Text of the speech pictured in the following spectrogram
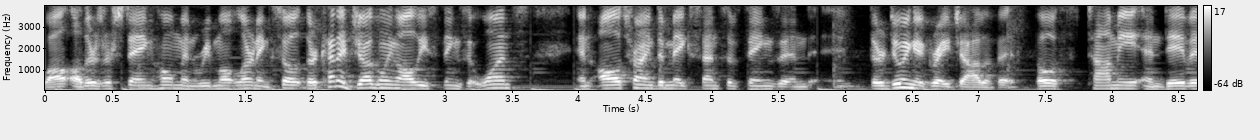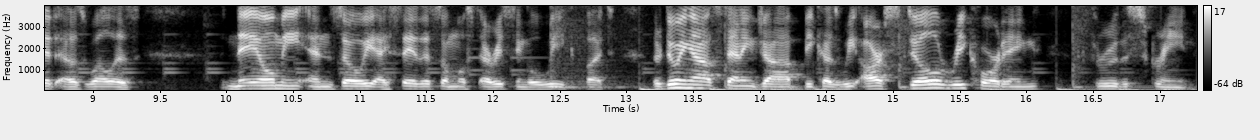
while others are staying home and remote learning. So they're kind of juggling all these things at once and all trying to make sense of things. And, they're doing a great job of it, both Tommy and David, as well as Naomi and Zoe. I say this almost every single week, but they're doing an outstanding job because we are still recording through the screen.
